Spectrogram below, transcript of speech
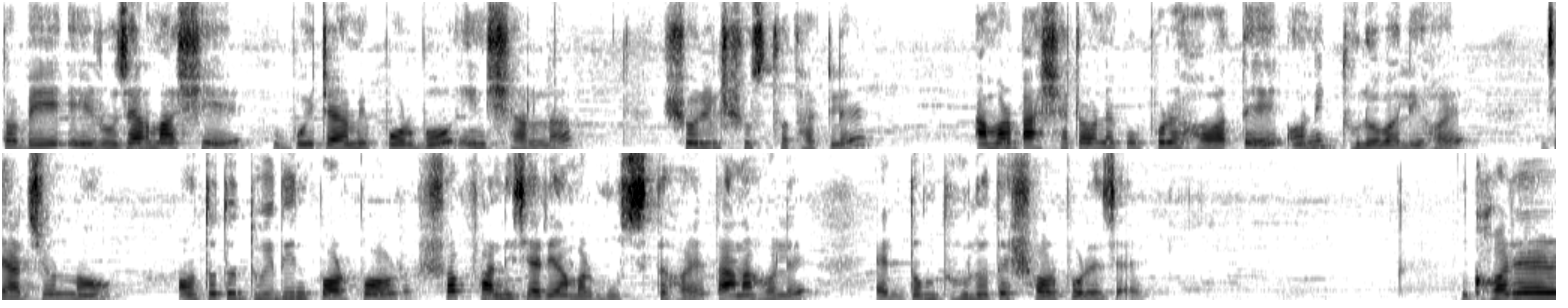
তবে এই রোজার মাসে বইটা আমি পড়ব ইনশাল্লাহ। শরীর সুস্থ থাকলে। আমার বাসাটা অনেক উপরে হওয়াতে অনেক ধুলোবালি হয়। যার জন্য অন্তত দুই দিন পর পর সব ফার্নিচারই আমার মুছতে হয়, তা না হলে একদম ধুলোতে সর পড়ে যায়। ঘরের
